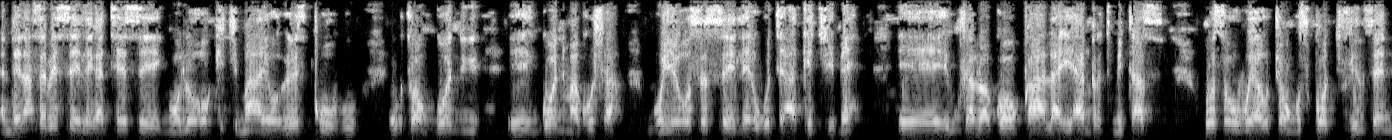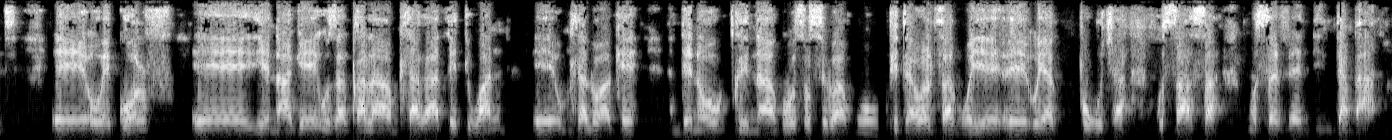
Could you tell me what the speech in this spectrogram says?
and then asebesele kathese ngolo ogijimayo wesiqubu ekuthiwa ngikoni ngikoni magusha nguye osesele ukuthi agijime eh umdlalo wakhe wokuqala i100 meters bese ubuya uthiwa nguScott Vincent eh owe golf eh yena ke uzaqala mhla ka31 eh umdlalo wakhe then okugcina kuso siba nguPeter Walter nguye uyabhukutsha kusasa ngo7 intambama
